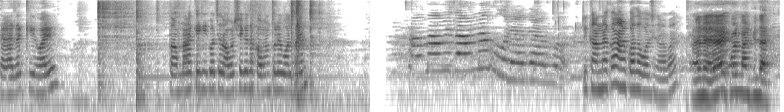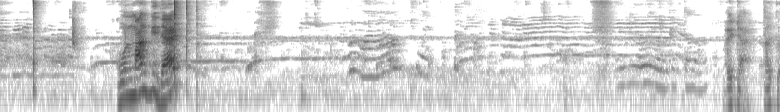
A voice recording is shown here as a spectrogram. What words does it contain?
দেখা যাক কী হয়। তো আপনারা কে কী করছেন অবশ্যই কিন্তু কমেন্ট করে বলবেন। তুই কান্না কর, আমি কথা বলছি না, বাবা। কোন মান কি দেখ? কোন মান কি দেখ? এইটা তাই তো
